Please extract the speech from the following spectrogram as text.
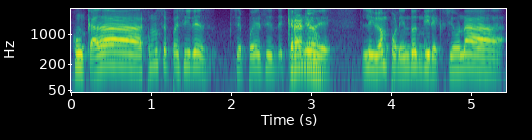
con cada, ¿cómo se puede decir? Es, se puede decir de cráneo, Cráneo. de, le iban poniendo en dirección a,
